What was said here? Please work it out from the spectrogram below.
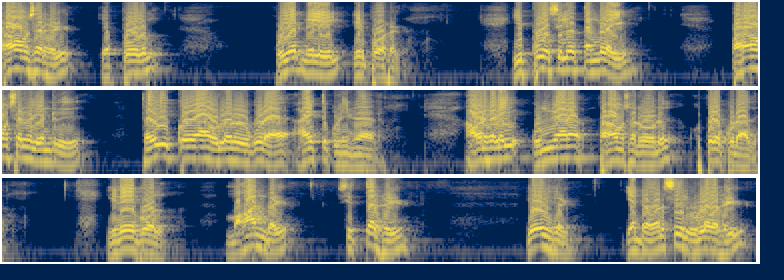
பரமவம்சர்கள் எப்போதும் உயர்நிலையில் இருப்பவர்கள். இப்போ சிலர் தங்களை பரமவம்சர்கள் என்று தகுதிக்குறையாக உள்ளவர்கள் கூட அழைத்துக் கொள்கின்றனர். அவர்களை உண்மையான பரமசரோடு ஒப்பிடக்கூடாது. இதேபோல் மகான்கள் சித்தர்கள் யோகிகள் என்ற வரிசையில் உள்ளவர்கள்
